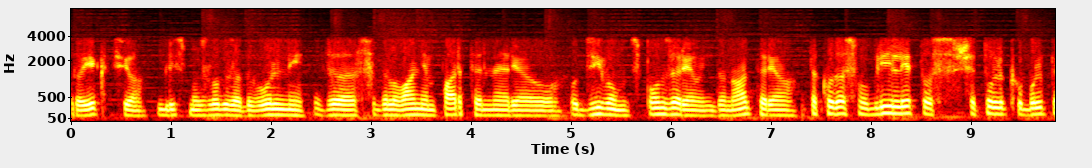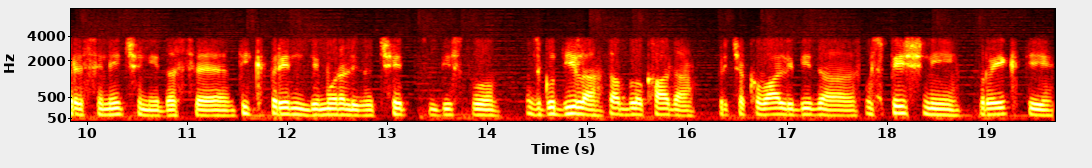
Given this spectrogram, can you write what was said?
projekcijo. Bili smo zelo zadovoljni z sodelovanjem partnerjev, odzivom sponzorjev in donatorjev. Tako da smo bili letos še toliko bolj presenečeni, da se tik preden bi morali začeti v bistvu zgodila ta blokada. Pričakovali bi, da uspešni projekti,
